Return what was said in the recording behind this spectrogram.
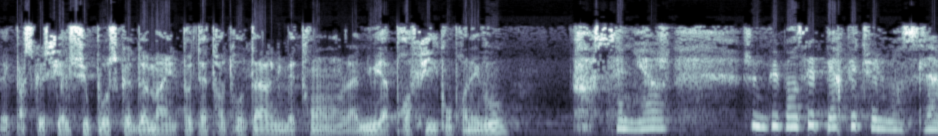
Mais parce que si elle suppose que demain il peut être trop tard, ils mettront la nuit à profit, comprenez-vous? Oh Seigneur, je, je ne puis penser perpétuellement cela.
